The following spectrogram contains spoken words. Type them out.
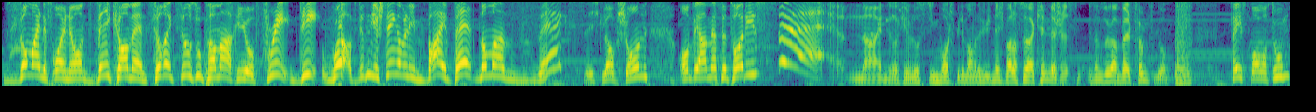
So, meine Freunde, und willkommen zurück zu Super Mario 3D World. Wir sind hier stehen geblieben bei Welt Nummer 6, ich glaube schon. Und wir haben jetzt mit Toddy Nein, solche lustigen Wortspiele machen wir natürlich nicht, weil das so kindisch ist. Wir sind sogar in Welt 5 nur. Pff. Facebalm of Doom.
